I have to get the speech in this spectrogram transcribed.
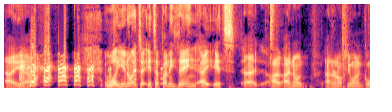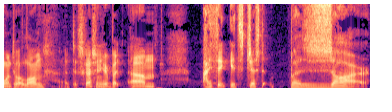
I uh, well, you know, it's a it's a funny thing. I, it's uh, I, I know I don't know if you want to go into a long uh, discussion here, but um, I think it's just bizarre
